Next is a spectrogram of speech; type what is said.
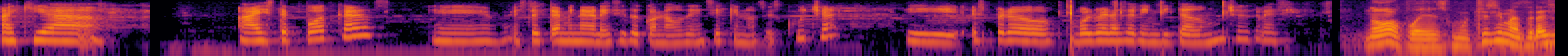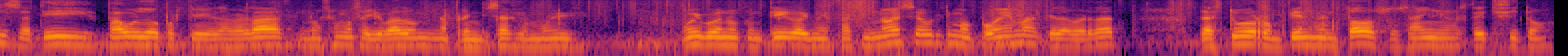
aquí a, a este podcast. Eh, estoy también agradecido con la audiencia que nos escucha y espero volver a ser invitado. Muchas gracias. No, pues muchísimas gracias a ti, Paulo, porque la verdad nos hemos llevado un aprendizaje muy, muy bueno contigo y me fascinó ese último poema que la verdad la estuvo rompiendo en todos sus años de éxito.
